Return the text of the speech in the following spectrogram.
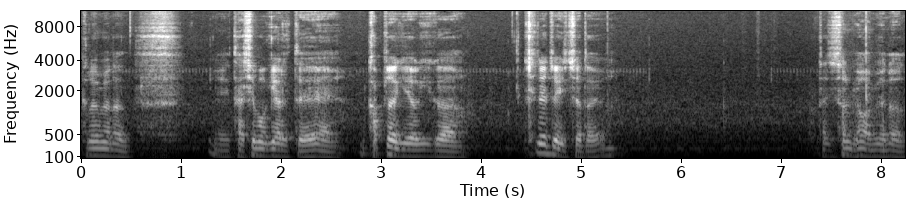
그러면은 다시 보기 할 때 갑자기 여기가 칠해져 있잖아요. 다시 설명하면은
